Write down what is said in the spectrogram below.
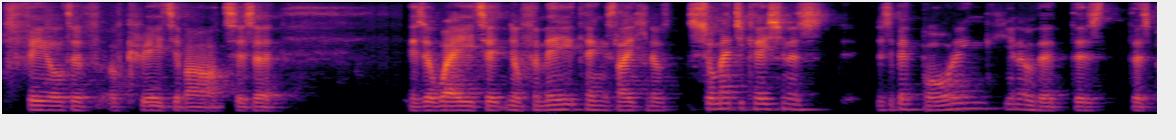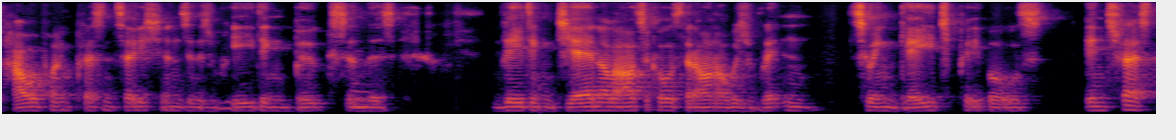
field of, of creative arts is a is a way to, you know, for me, things like you know, some education is is a bit boring. You know, that there's there's PowerPoint presentations and there's reading books and mm. there's reading journal articles that aren't always written to engage people's interest.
